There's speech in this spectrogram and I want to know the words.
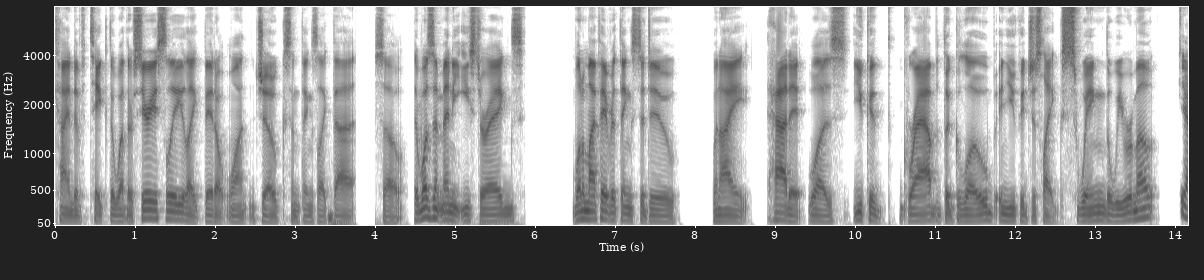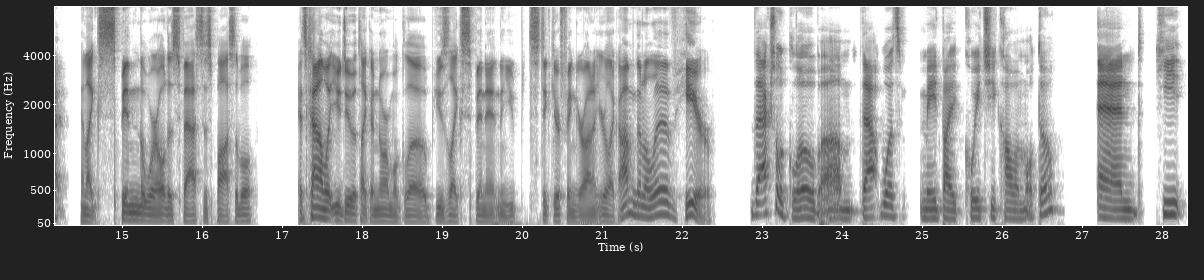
kind of take the weather seriously, like they don't want jokes and things like that. So there wasn't many Easter eggs. One of my favorite things to do when I had it was you could grab the globe and you could just like swing the Wii remote Yeah. and like spin the world as fast as possible. It's kind of what you do with like a normal globe. You just like spin it and then you stick your finger on it. You're like, I'm gonna live here. The actual globe, um, that was made by Koichi Kawamoto, and he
